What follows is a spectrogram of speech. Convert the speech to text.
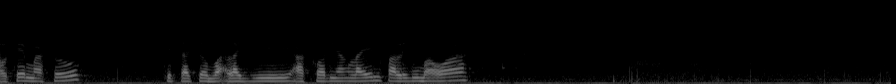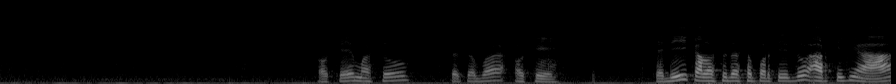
Oke masuk kita coba lagi akun yang lain paling bawah. Oke masuk. Kita coba. Oke. Jadi kalau sudah seperti itu artinya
